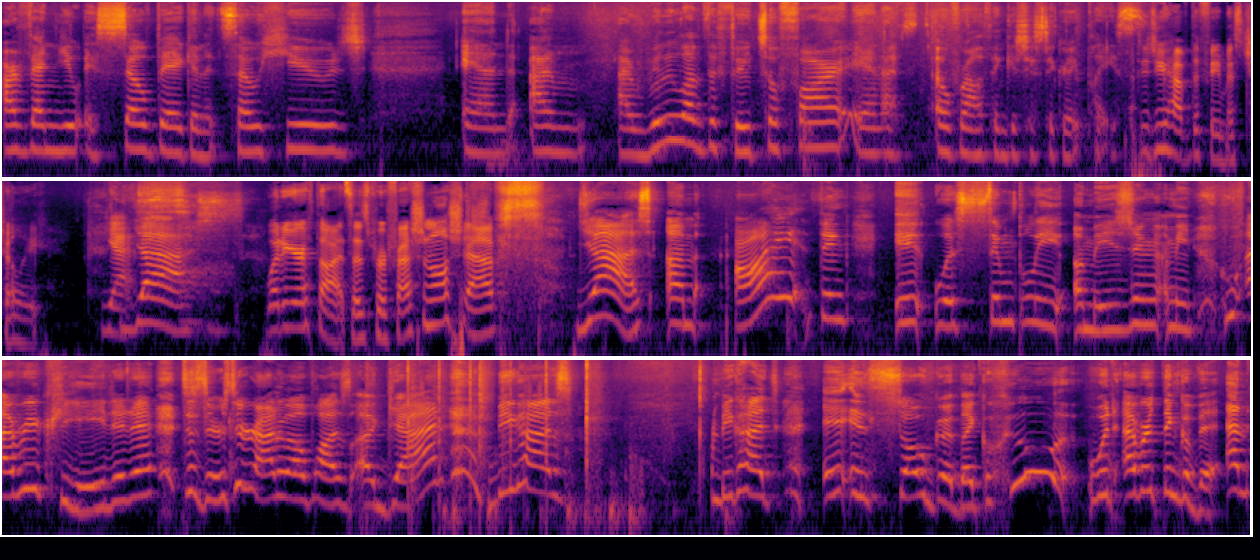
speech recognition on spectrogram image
our venue is so big and it's so huge, and I'm I really love the food so far, and I overall think it's just a great place. Did you have the famous chili? Yes. Yes. What are your thoughts as professional chefs? Yes. Um, I think it was simply amazing. I mean, whoever created it deserves a round of applause again because because it is so good. Like who would ever think of it? And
